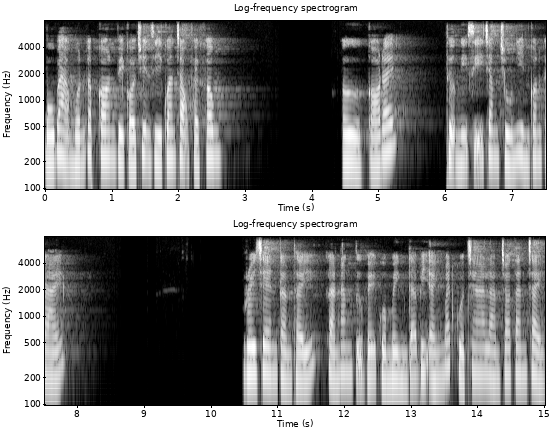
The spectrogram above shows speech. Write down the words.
Bố bảo muốn gặp con vì có chuyện gì quan trọng phải không? Ừ, có đấy. Thượng nghị sĩ chăm chú nhìn con gái. Rachel cảm thấy khả năng tự vệ của mình đã bị ánh mắt của cha làm cho tan chảy,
